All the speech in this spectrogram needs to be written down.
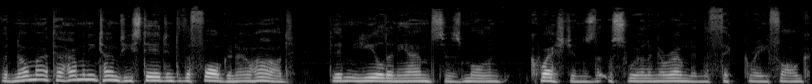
But no matter how many times he stared into the fog and how hard, didn't yield any answers more than questions that were swirling around in the thick grey fog.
